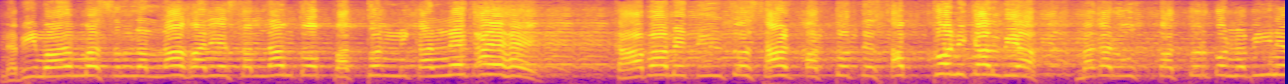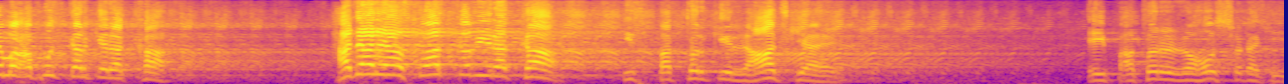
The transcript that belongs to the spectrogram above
नबी मोहम्मद सल्लल्लाहु अलैहि वसल्लम तो पत्थर کعبہ میں تین سو ساٹھ پتھر تھے، سب کو نکال دیا، مگر اس پتھر کو نبی نے محفوظ کر کے رکھا۔ حجر اسود کو بھی رکھا۔ اس پتھر کی راج کیا ہے؟ یہ پتھر রহস্যটা کی۔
